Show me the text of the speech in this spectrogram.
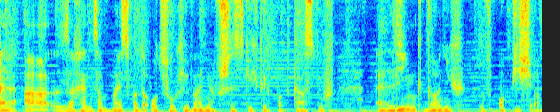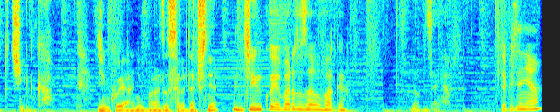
e, a zachęcam Państwa do odsłuchiwania wszystkich tych podcastów. Link do nich w opisie odcinka. Dziękuję Aniu bardzo serdecznie. Dziękuję bardzo za uwagę. Do widzenia. Do widzenia.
